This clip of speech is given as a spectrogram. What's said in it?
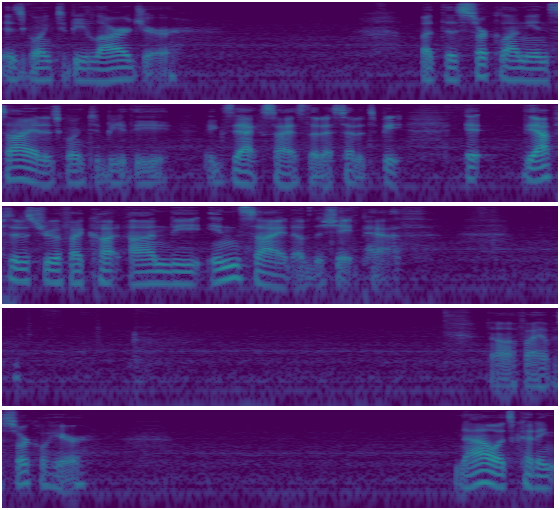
is going to be larger. But the circle on the inside is going to be the exact size that I set it to be. It, the opposite is true if I cut on the inside of the shape path. Now if I have a circle here, now it's cutting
